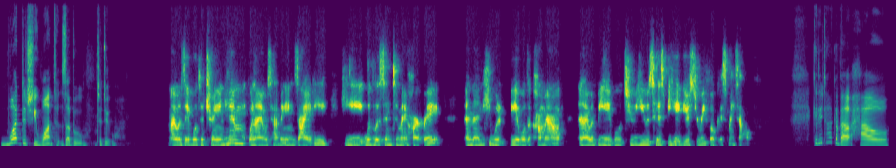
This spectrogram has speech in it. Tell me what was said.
What did she want Zaboo to do? I was able to train him when I was having anxiety. He would listen to my heart rate and then he would be able to come out and I would be able to use his behaviors to refocus myself. Can you talk about how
